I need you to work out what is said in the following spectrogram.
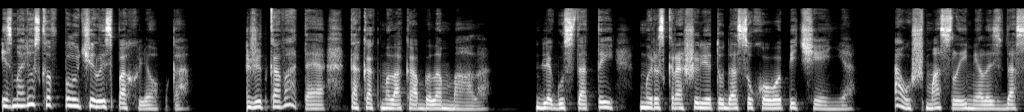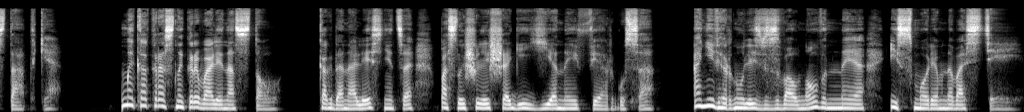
Из моллюсков получилась похлебка. Жидковатая, так как молока было мало. Для густоты мы раскрошили туда сухого печенья, а уж масло имелось в достатке. Мы как раз накрывали на стол, когда на лестнице послышались шаги Йены и Фергуса. Они вернулись взволнованные и с морем новостей.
